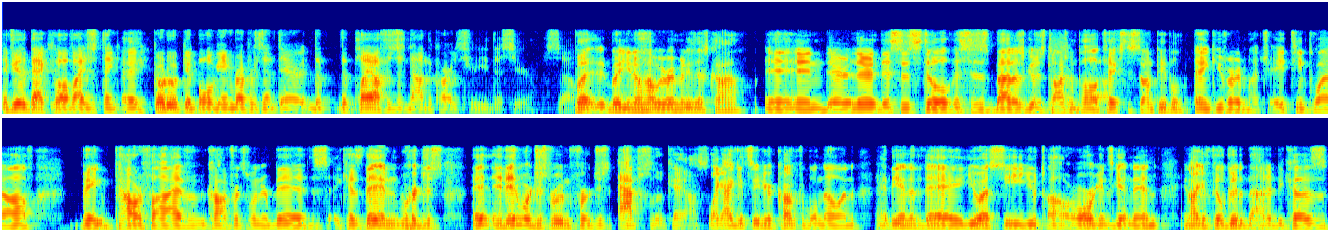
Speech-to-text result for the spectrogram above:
If you're the Pac-12, I just think Hey, go to a good bowl game, represent there. The the playoff is just not in the cards for you this year. So but but you know how we remedy this, Kyle? And, and there there this is still this is about as good as talking Playoff. politics to some people. Thank you very much. 18 playoff. Big Power Five conference winner bids, because then we're just and, then we're just rooting for just absolute chaos. Like I could sit here comfortable knowing at the end of the day, USC, Utah, or Oregon's getting in, and I can feel good about it because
